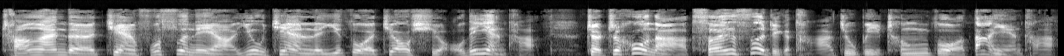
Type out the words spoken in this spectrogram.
长安的建福寺内啊，又建了一座较小的雁塔。这之后呢，慈恩寺这个塔就被称作大雁塔，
